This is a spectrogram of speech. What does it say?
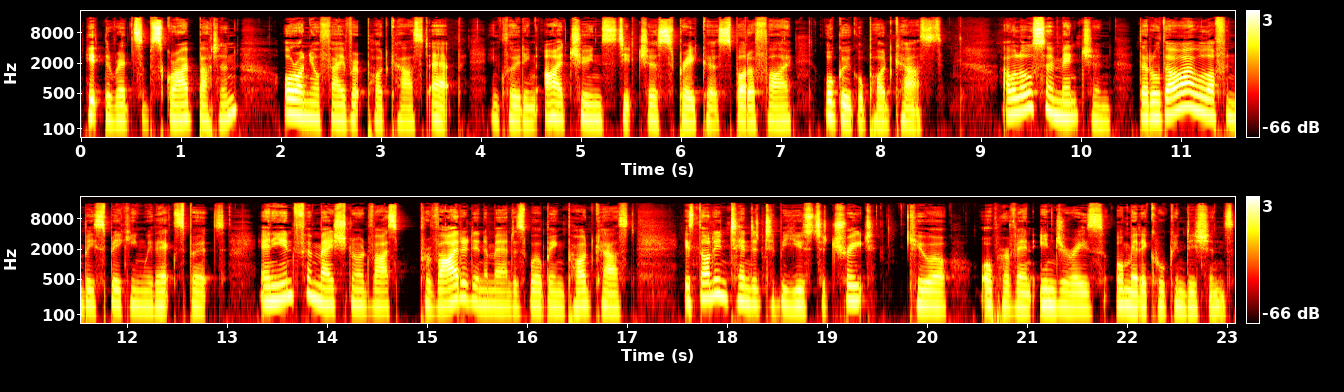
hit the red subscribe button, or on your favourite podcast app, including iTunes, Stitcher, Spreaker, Spotify, or Google Podcasts. I will also mention that although I will often be speaking with experts, any information or advice provided in Amanda's Wellbeing podcast is not intended to be used to treat, cure, or prevent injuries or medical conditions,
